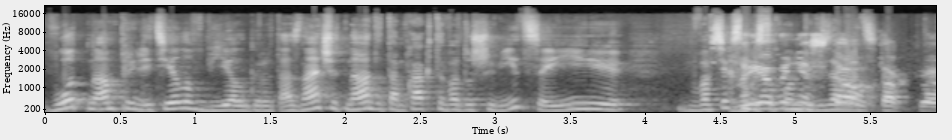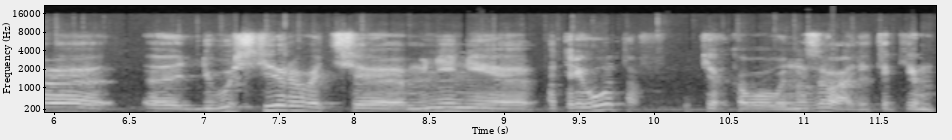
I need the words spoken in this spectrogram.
Вот нам прилетело в Белгород, а значит, надо там как-то воодушевиться и во всех смыслах Но я бы не стал так э, э, дегустировать э, мнение патриотов, тех, кого вы назвали таким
